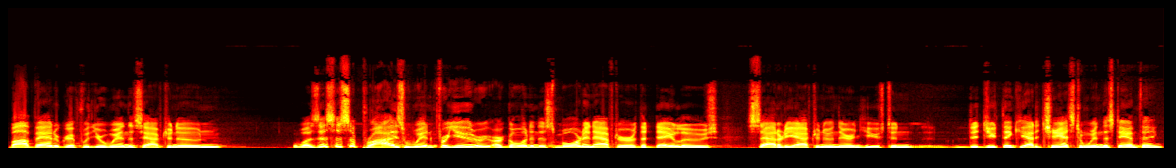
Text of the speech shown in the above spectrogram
Bob Vandergriff, with your win this afternoon, was this a surprise win for you, or, or, going in this morning after the deluge Saturday afternoon there in Houston? Did you think you had a chance to win this damn thing?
